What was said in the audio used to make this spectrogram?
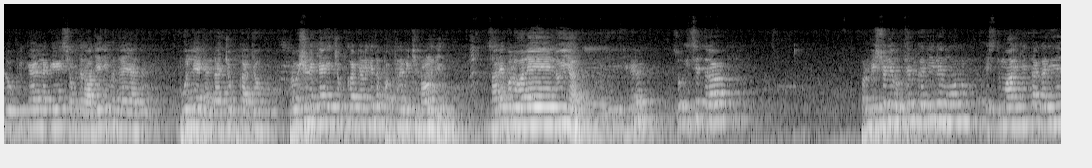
ਲੋਕੀ ਕਹਿਣ ਲੱਗੇ, ਸ਼ਬਦ ਰਾਜੇ ਨਹੀਂ ਬਦਲਿਆ ਜਾਂਦਾ ਬੋਲਿਆ ਜਾਂਦਾ, ਚੁੱਪ ਕਰ ਜਾਓ। ਪਰਮੇਸ਼ਰ ਨੇ ਕਿਹਾ ਕਿ ਚੁੱਪ ਕਰ ਜਾਣਗੇ ਤਾਂ ਪੱਥਰ ਵਿੱਚ ਲਾਉਣਗੇ। ਸਾਰੇ ਬੋਲੋ ਹਾਲੇਲੂਇਆ ਠੀਕ ਹੈ ਨਾ? ਸੋ ਇਸੇ ਤਰ੍ਹਾਂ ਪਰਮੇਸ਼ਰ ਨੇ ਉੱਥੇ ਵੀ ਕਦੀ ਨੇ ਮੂੰਹ ਨੂੰ ਇਸਤੇਮਾਲ ਕੀਤਾ ਕਰੀ ਦੇ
